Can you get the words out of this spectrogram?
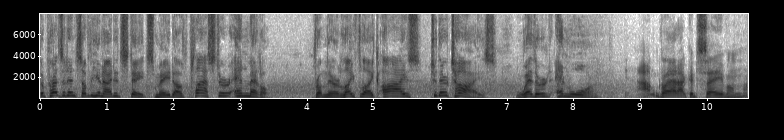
The presidents of the United States made of plaster and metal. From their lifelike eyes to their ties, weathered and worn. I'm glad I could save them.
